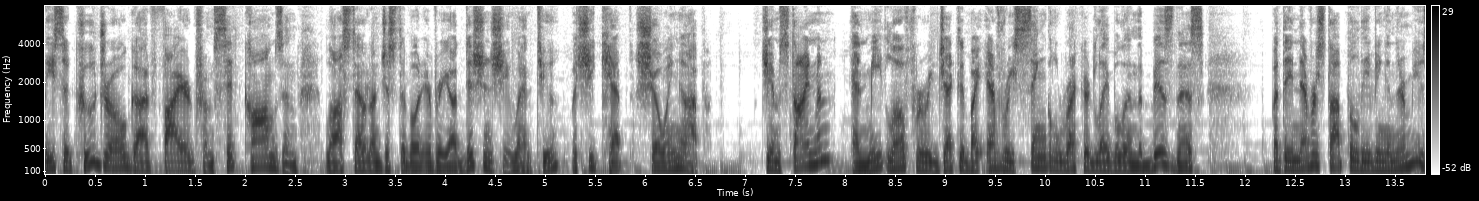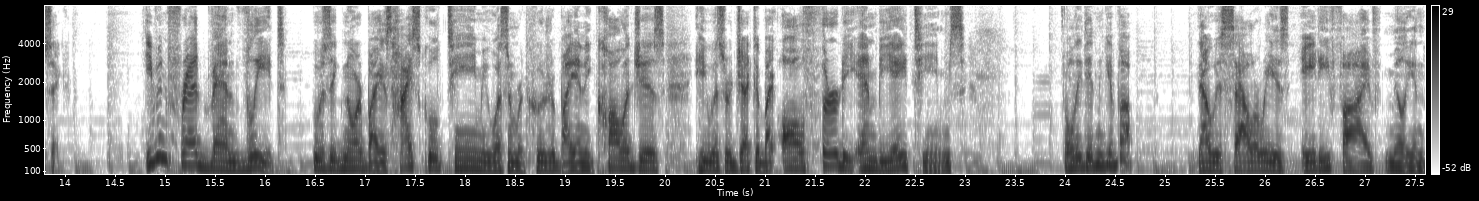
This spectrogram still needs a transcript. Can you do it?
Lisa Kudrow got fired from sitcoms and lost out on just about every audition she went to, but she kept showing up. Jim Steinman and Meat Loaf were rejected by every single record label in the business, but they never stopped believing in their music. Even Fred VanVleet, who was ignored by his high school team, he wasn't recruited by any colleges, he was rejected by all 30 NBA teams, well, he didn't give up. Now his salary is $85 million.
